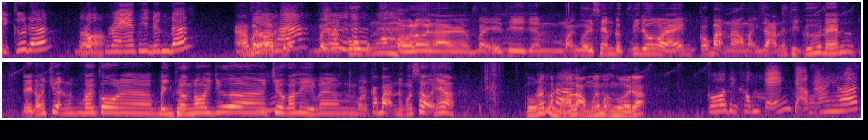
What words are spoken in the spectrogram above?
thì cứ đến Đó. rụt rè thì đừng đến À vậy Được là hả? vậy là cô cũng mở lời là vậy thì mọi người xem được video này có bạn nào mạnh dạn thì cứ đến để nói chuyện với cô ờ, bình thường thôi chứ ờ, chưa có gì các bạn đừng có sợ nhá. cô rất là mở lòng với mọi người đó cô thì không kén chọn ai hết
